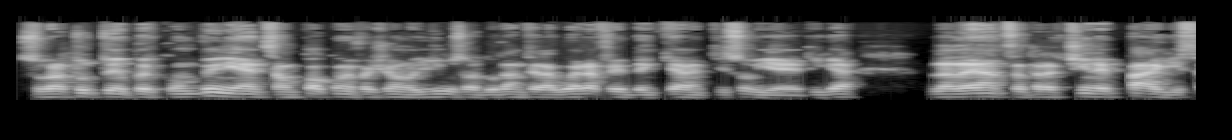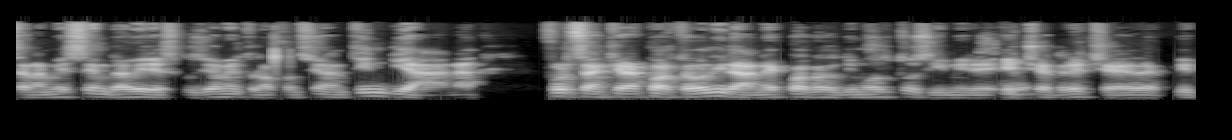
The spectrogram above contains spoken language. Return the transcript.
soprattutto per convenienza, un po' come facevano gli USA durante la guerra fredda in chiave antisovietica. L'alleanza tra Cina e Pakistan a me sembra avere esclusivamente una funzione anti-indiana, forse anche il rapporto con l'Iran è qualcosa di molto simile, sì. eccetera, eccetera. Qui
